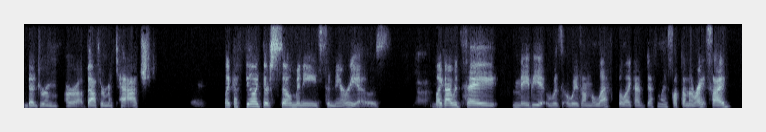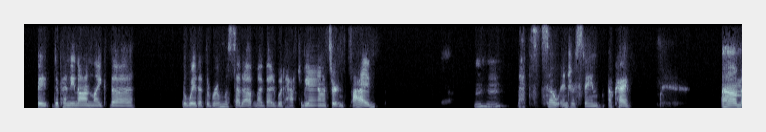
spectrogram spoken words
bedroom or a bathroom attached. Like, I feel like there's so many scenarios. Like, I would say maybe it was always on the left, but like I've definitely slept on the right side depending on like the the way that the room was set up my bed would have to be on a certain side. Mm-hmm. that's so interesting. Okay. Um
